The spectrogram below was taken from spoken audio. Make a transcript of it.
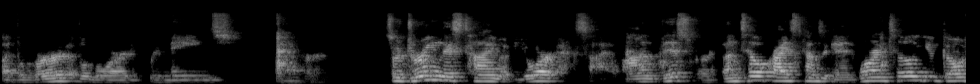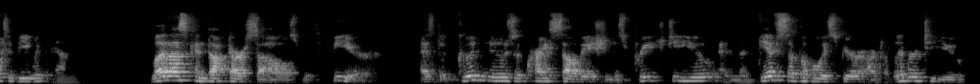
but the word of the Lord remains forever. So during this time of your exile on this earth, until Christ comes again, or until you go to be with him, let us conduct ourselves with fear as the good news of Christ's salvation is preached to you and the gifts of the Holy Spirit are delivered to you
